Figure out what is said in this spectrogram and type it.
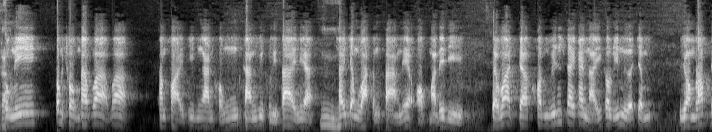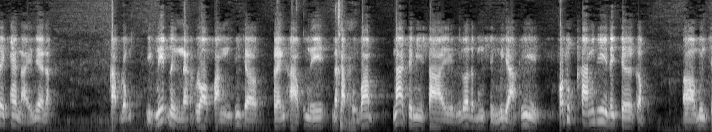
ครับตรงนี้ต้องชมครับว่าว่าทางฝ่ายทีมงานของทางที่เกาหลีใต้เนี่ยอืมใช้จังหวะต่างๆ เนี่ยออกมาได้ดี แต่ว่าจะคอนวินส์ได้แค่ไหนเกาหลีเหนือจะยอมรับได้แค่ไหนเนี่ยนะครับลงอีกนิดหนึ่งนะครับรอฟังที่จะแถลงข่าวพรุ่งนี้นะครับใช่ผมว่าน่าจะมีทรายหรือว่าบางสิ่งบางอย่างที่ เพราะทุกครั้งที่ได้เจอกับเอ่อ มุนเจ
